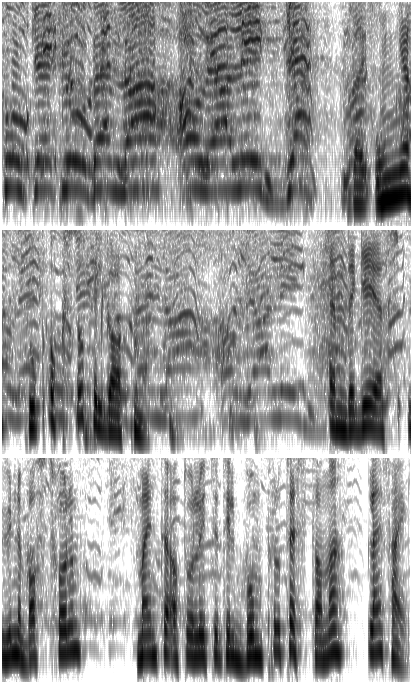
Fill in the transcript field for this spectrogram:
koker kloden, la olja ligge. De unge tok også til gatene. MDGs Une Bastholm mente at å lytte til bomprotestene ble feil.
